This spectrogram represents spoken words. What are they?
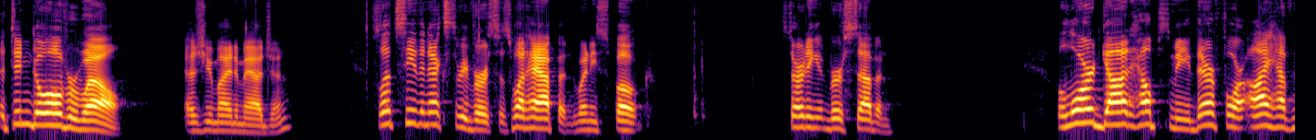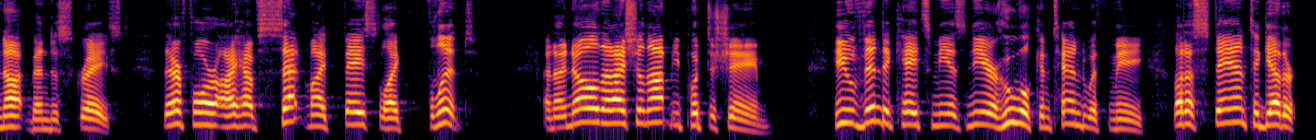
it didn't go over well, as you might imagine. So let's see the next three verses. What happened when he spoke? Starting at verse 7. The Lord God helps me, therefore I have not been disgraced. Therefore I have set my face like flint, and I know that I shall not be put to shame. He who vindicates me is near. Who will contend with me? Let us stand together.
